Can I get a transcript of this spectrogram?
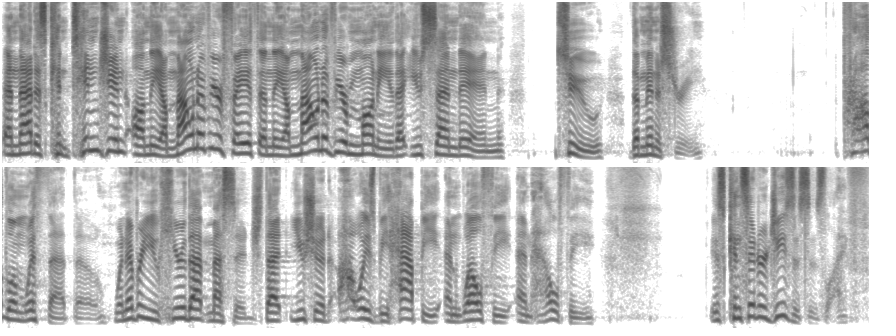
and that is contingent on the amount of your faith and the amount of your money that you send in to the ministry. Problem with that, though, whenever you hear that message that you should always be happy and wealthy and healthy, is consider Jesus' life.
